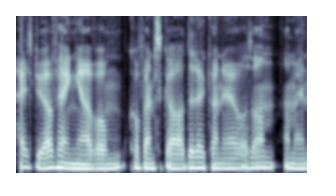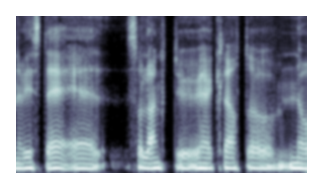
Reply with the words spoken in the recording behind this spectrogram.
Helt uavhengig av om hvilken skade det kan gjøre og sånn. Jeg mener, hvis det er så langt du har klart å nå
